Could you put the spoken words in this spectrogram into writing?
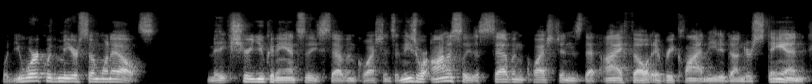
whether you work with me or someone else, make sure you can answer these seven questions. And these were honestly the seven questions that I felt every client needed to understand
